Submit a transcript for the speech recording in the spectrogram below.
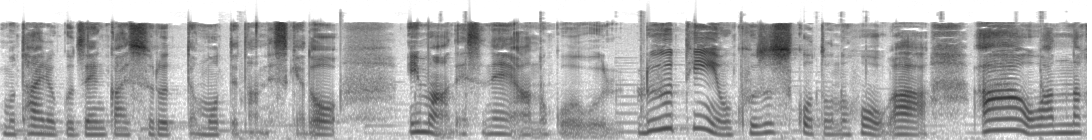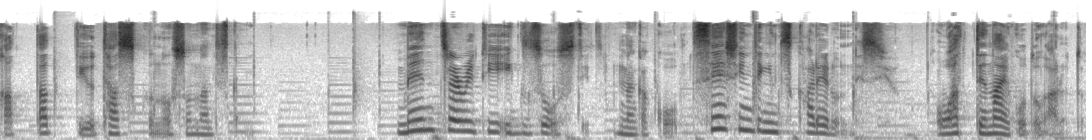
もう体力全開するって思ってたんですけど今はですねあのこうルーティーンを崩すことの方がああ終わんなかったっていうタスクのその何ですかメンタリティエグゾースティなんかこう精神的に疲れるんですよ終わってないことがあると。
